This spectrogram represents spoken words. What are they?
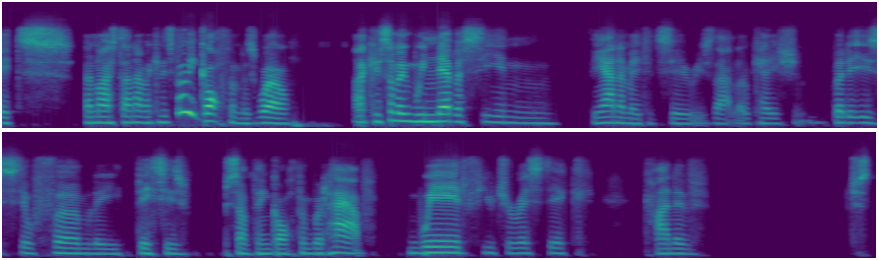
it's a nice dynamic and it's very gotham as well like it's something we never see in the animated series that location but it is still firmly this is something gotham would have weird futuristic kind of just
